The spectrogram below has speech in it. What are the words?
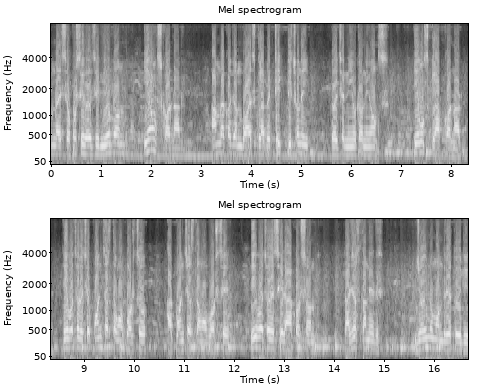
আমরা এসে উপস্থিত হয়েছি নিউটন ইয়ংস কর্নার। আমরা কজন বয়েজ ক্লাবের ঠিক পিছনেই রয়েছে Newton Youngs Youngs club corner. এবছর হচ্ছে পঞ্চাশতম বর্ষ, আর পঞ্চাশতম বর্ষে এই বছরের সেরা আকর্ষণ রাজস্থানের জৈন মন্দিরে তৈরি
